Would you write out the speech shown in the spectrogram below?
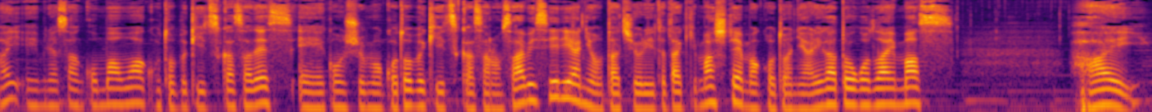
はい、えー皆さんこんばんは、ことぶきつかさです。えー今週もことぶきつかさのサービスエリアにお立ち寄りいただきまして、誠にありがとうございます。はい。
